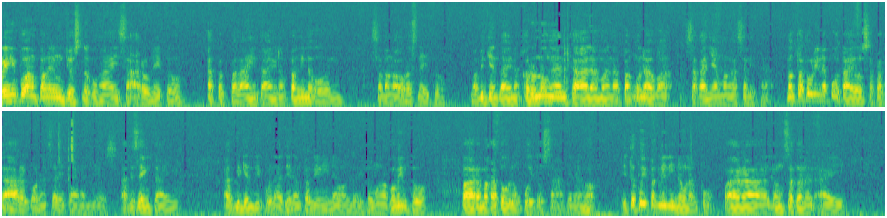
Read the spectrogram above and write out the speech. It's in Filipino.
Purihin po ang Panginoong Diyos na buhay sa araw na ito at pagpalain tayo ng Panginoon sa mga oras na ito. Mabigyan tayo ng karunungan, kaalaman at pangunawa sa kanyang mga salita. Magpatuloy na po tayo sa pag-aaral po ng salita ng Diyos. At the same time, at bigyan din po natin ng paglilinaw ang ganito mga komento para makatulong po ito sa atin. Ano? Ito po ipaglilinaw lang po para lang sa ganun ay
